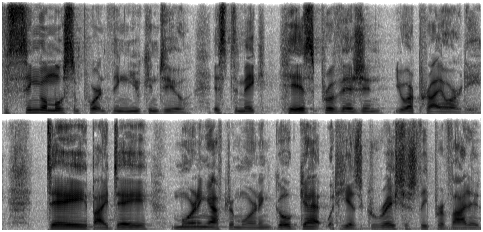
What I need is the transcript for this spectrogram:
the single most important thing you can do is to make His provision your priority. Day by day, morning after morning, go get what He has graciously provided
